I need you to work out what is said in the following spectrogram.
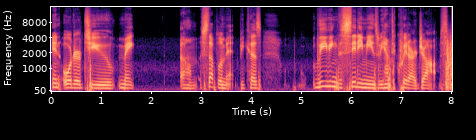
in order to make um, supplement because leaving the city means we have to quit our jobs.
